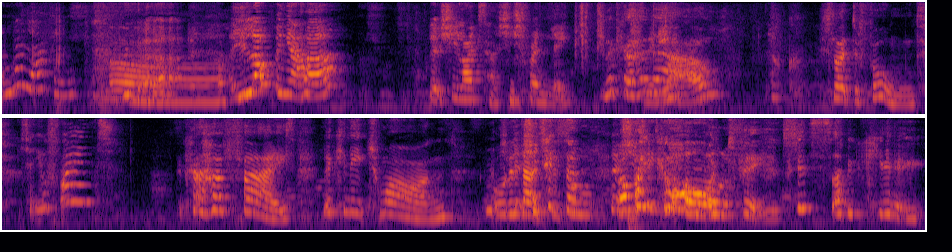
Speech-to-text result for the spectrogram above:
I'm not laughing. this. Aw. Are you laughing at her? Look, she likes her. She's friendly. Look at her Really? now. Look, She's like deformed. is that your friend? Look at her face. Look at each one. All Look, of she takes all... Oh my takes a whole bowl of food. It's so cute.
